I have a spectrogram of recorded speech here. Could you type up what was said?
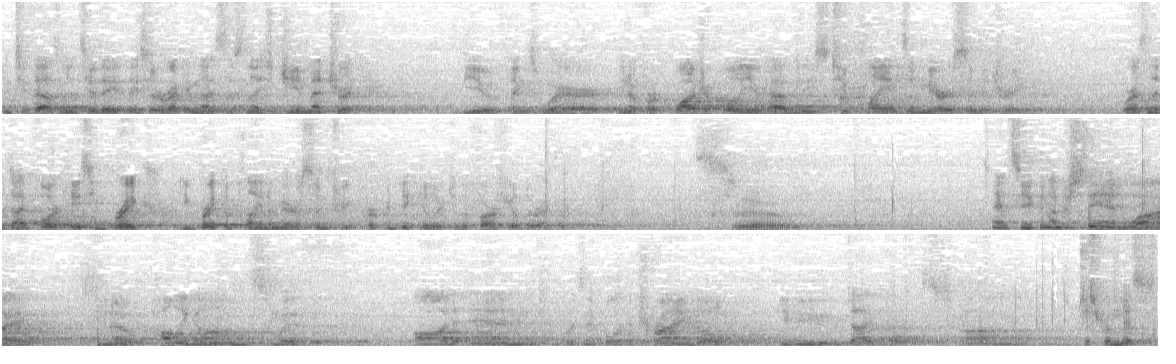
in 2002, they, they sort of recognized this nice geometric view of things where, you know, for a quadrupole you have these two planes of mirror symmetry. Whereas in the dipolar case, you break, you break a plane of mirror symmetry perpendicular to the far field director. So, and so you can understand why, you know, polygons with odd end, for example, like a triangle, give you dipoles, um, just from this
